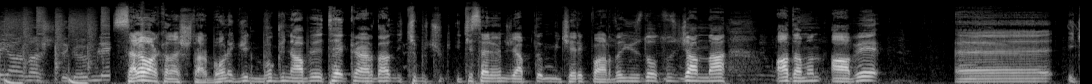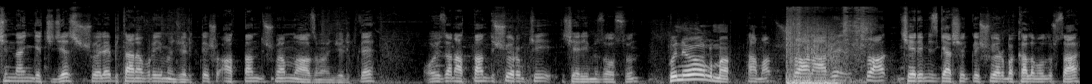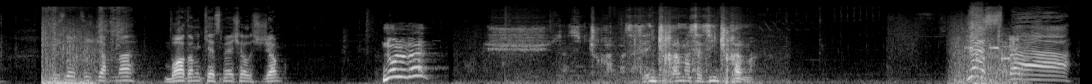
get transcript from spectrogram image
Yanaştı Selam arkadaşlar. Bugün bugün abi tekrardan iki buçuk iki sene önce yaptığım bir içerik vardı. %30 canla adamın abi eee, içinden geçeceğiz. Şöyle bir tane vurayım öncelikle. Şu attan düşmem lazım öncelikle. O yüzden attan düşüyorum ki içeriğimiz olsun. Bu ne oğlum abi? Tamam. Şu an abi şu an içeriğimiz gerçekleşiyor bakalım olursa. %30 canla bu adamı kesmeye çalışacağım. Ne oluyor lan? Sesini çıkarma, sesini çıkarma, sesini çıkarma. Be!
